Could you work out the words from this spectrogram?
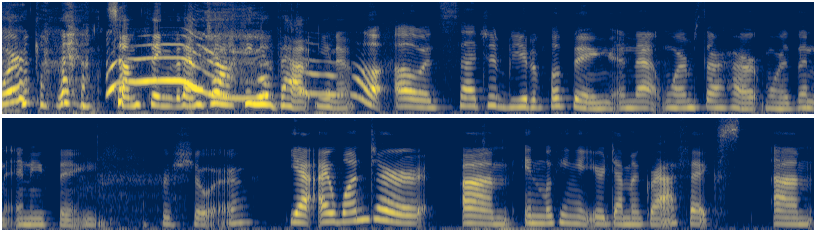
work something that i'm talking about you know oh, oh it's such a beautiful thing and that warms our heart more than anything for sure yeah i wonder um, in looking at your demographics um,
